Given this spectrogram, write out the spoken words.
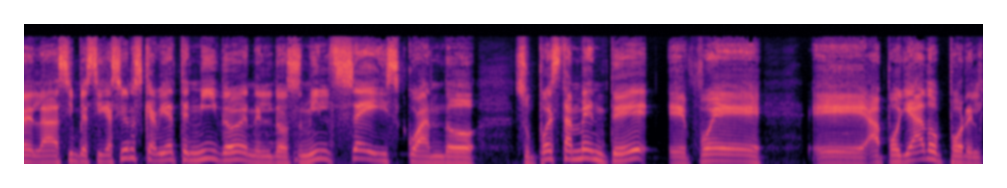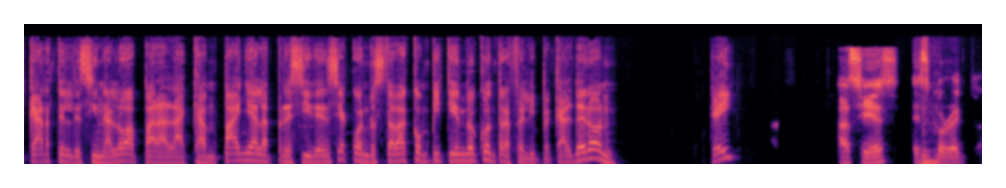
eh, las investigaciones que había tenido en el 2006 cuando supuestamente eh, fue eh, apoyado por el cártel de Sinaloa para la campaña a la presidencia cuando estaba compitiendo contra Felipe Calderón. ¿Ok? Así es, es correcto.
